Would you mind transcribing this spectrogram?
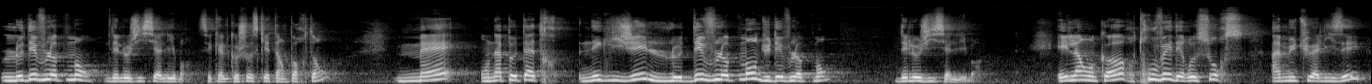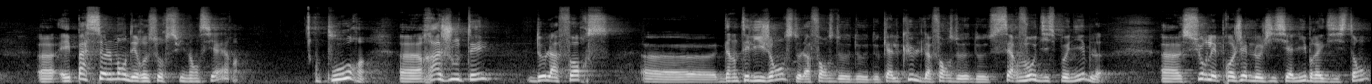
le développement des logiciels libres, c'est quelque chose qui est important, mais on a peut-être négligé le développement du développement des logiciels libres. Et là encore, trouver des ressources à mutualiser, et pas seulement des ressources financières, pour euh, rajouter de la force euh, d'intelligence, de la force de, calcul, de la force de, cerveau disponible sur les projets de logiciels libres existants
